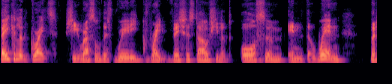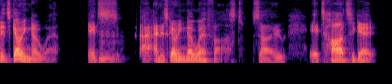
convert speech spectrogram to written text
Baker looked great. She wrestled this really great vicious style. She looked awesome in the win, but it's going nowhere. It's mm and it's going nowhere fast. So it's hard to get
